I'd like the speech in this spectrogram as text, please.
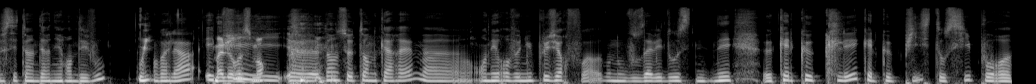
C'est un dernier rendez-vous oui. Voilà. Et malheureusement. Puis, euh, dans ce temps de carême, euh, on est revenu plusieurs fois. Vous, vous avez donné euh, quelques clés, quelques pistes aussi pour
